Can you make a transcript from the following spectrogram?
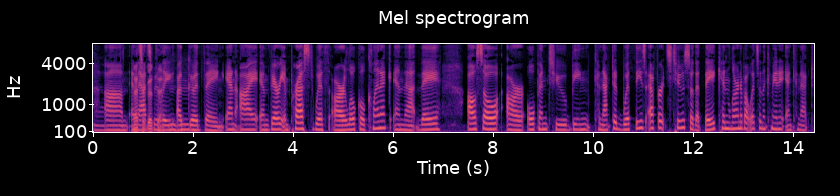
um, and That's a that's, good thing. really a good thing. And I am very impressed with our local clinic and that they also are open to being connected with these efforts too, so that they can learn about what's in the community and connect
